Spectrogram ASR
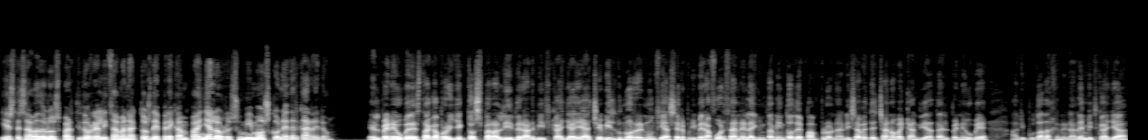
Y este sábado los partidos realizaban actos de precampaña, lo resumimos con Eder Carrero. El PNV destaca proyectos para liderar Vizcaya. EH Bildu no renuncia a ser primera fuerza en el Ayuntamiento de Pamplona. Elizabeth Echanova, candidata del PNV a diputada general en Vizcaya,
